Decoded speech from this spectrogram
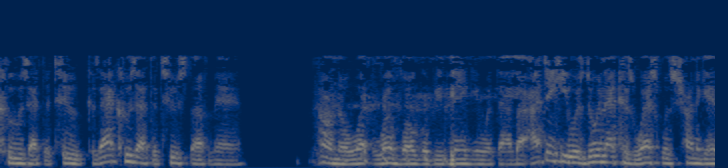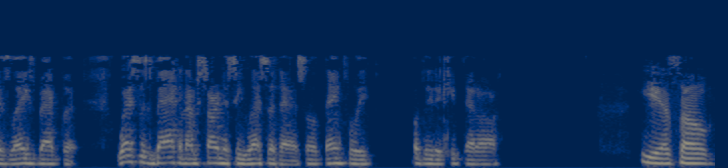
Kuz at the two. Because that Kuz at the two stuff, man, I don't know what what Vogel be thinking with that, but I think he was doing that because Wes was trying to get his legs back. But Wes is back, and I'm starting to see less of that. So thankfully, hopefully they keep that off. Yeah. So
